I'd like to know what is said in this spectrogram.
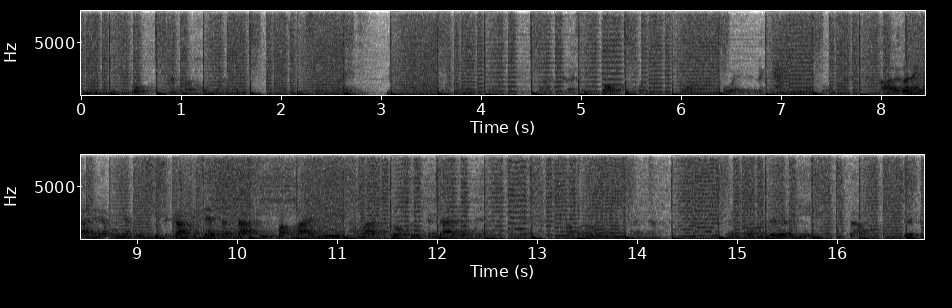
ที่ 26 ธันวาคมนะครับผมมีเซอร์ไพรส์แน่นอนมากระซิบบอกทุกคนก่อนเอาไว้เลยละกันนะครับผมแล้วก็ในงานนี้นะผมยังมี จกรรมพิเศษต่างๆอีกมากมายที่สามารถร่วมสนุกกันได้นะผมอยากให้ทุกคนเนี่ยเอามาร่วมสนุกกันนะแล้วก็เร็วๆนี้เราเจอกัน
